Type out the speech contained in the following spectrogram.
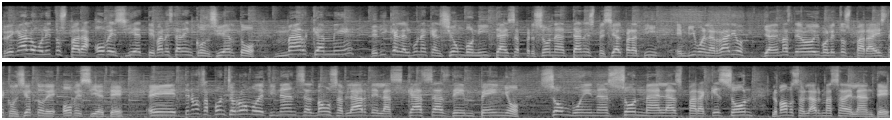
Regalo boletos para OV7, van a estar en concierto. Márcame, dedícale alguna canción bonita a esa persona tan especial para ti en vivo en la radio y además te doy boletos para este concierto de OV7. Eh, tenemos a Poncho Romo de Finanzas, vamos a hablar de las casas de empeño son buenas, son malas, para qué son, lo vamos a hablar más adelante.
